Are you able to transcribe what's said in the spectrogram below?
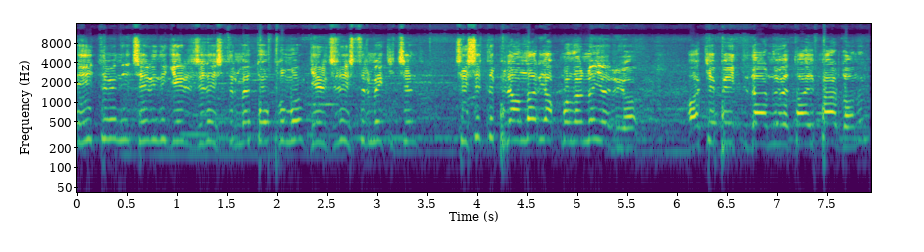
eğitimin içeriğini gericileştirme, toplumu gericileştirmek için çeşitli planlar yapmalarına yarıyor. AKP iktidarını ve Tayyip Erdoğan'ın.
